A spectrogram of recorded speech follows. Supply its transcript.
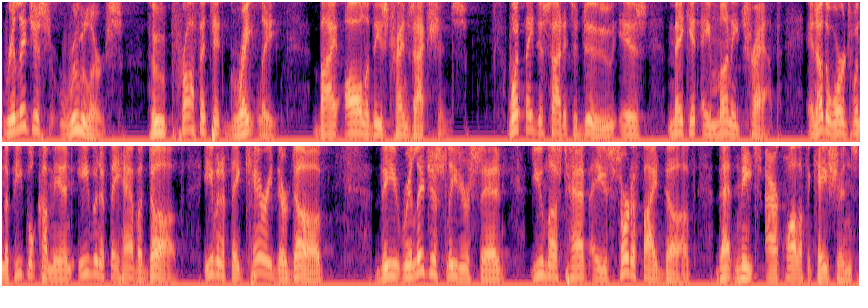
religious rulers who profited greatly by all of these transactions. What they decided to do is make it a money trap. In other words, when the people come in, even if they have a dove, even if they carried their dove, the religious leaders said, You must have a certified dove that meets our qualifications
